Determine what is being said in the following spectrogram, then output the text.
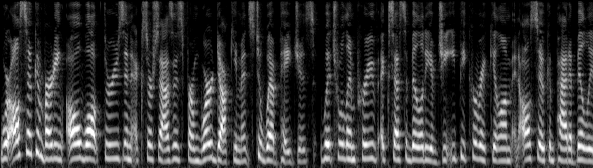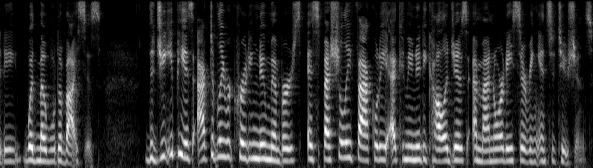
We're also converting all walkthroughs and exercises from Word documents to web pages, which will improve accessibility of GEP curriculum and also compatibility with mobile devices. The GEP is actively recruiting new members, especially faculty at community colleges and minority serving institutions.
